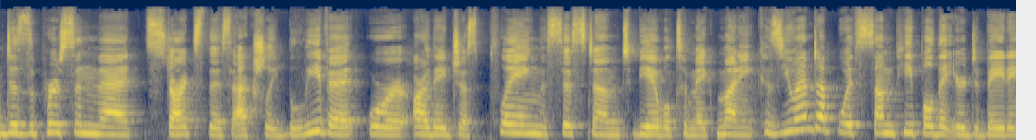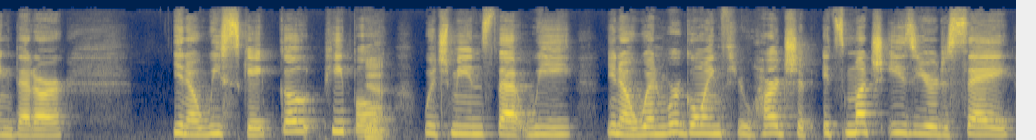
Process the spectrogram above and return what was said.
does the person that starts this actually believe it or are they just playing the system to be able to make money? Cuz you end up with some people that you're debating that are you know, we scapegoat people, Yeah. which means that we, you know, when we're going through hardship, it's much easier to say,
